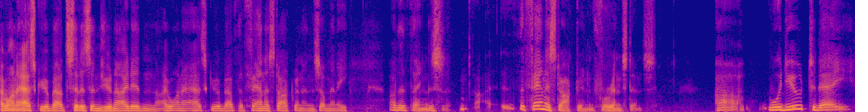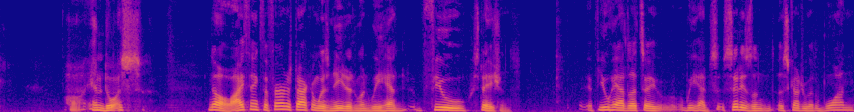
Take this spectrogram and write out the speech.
I want to ask you about Citizens United, and I want to ask you about the Fairness Doctrine and so many other things. The Fairness Doctrine, for instance, uh, would you today uh, endorse? No, I think the Fairness Doctrine was needed when we had few stations if you had, let's say, we had cities in this country with one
